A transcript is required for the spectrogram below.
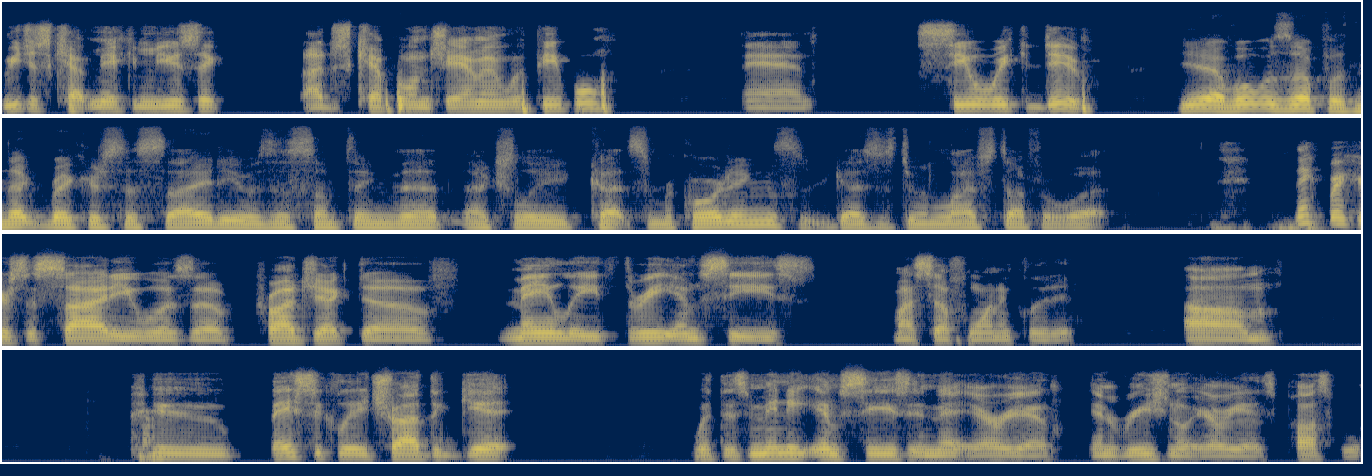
we just kept making music. I just kept on jamming with people and see what we could do. Yeah, what was up with Neckbreaker Society? Was this something that actually cut some recordings? you guys just doing live stuff or what? Neckbreaker Society was a project of mainly three MCs myself one included, um, who basically tried to get with as many MCs in that area, in regional area as possible,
